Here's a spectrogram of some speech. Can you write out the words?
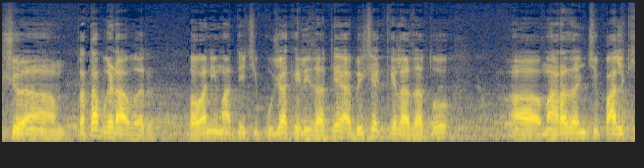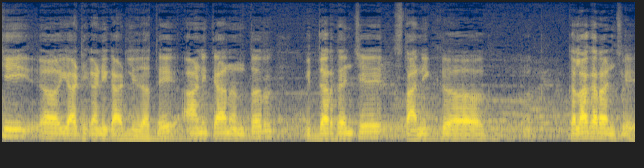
शिव प्रतापगडावर भवानी मातेची पूजा केली जाते अभिषेक केला जातो. महाराजांची पालखी या ठिकाणी काढली जाते आणि त्यानंतर विद्यार्थ्यांचे स्थानिक कलाकारांचे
